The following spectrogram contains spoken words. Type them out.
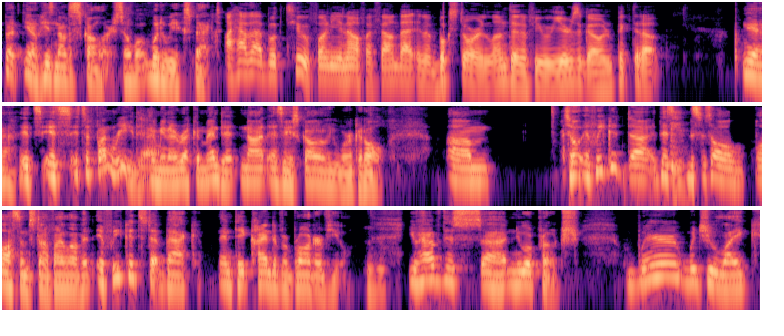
But you know he's not a scholar, so what, what do we expect? I have that book too. Funny enough, I found that in a bookstore in London a few years ago and picked it up. Yeah, it's it's it's a fun read. Yeah. I mean, I recommend it, not as a scholarly work at all. Um, so if we could, uh, this this is all awesome stuff. I love it. If we could step back and take kind of a broader view, mm-hmm. you have this uh, new approach where would you like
